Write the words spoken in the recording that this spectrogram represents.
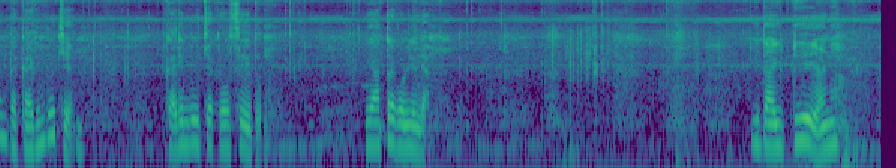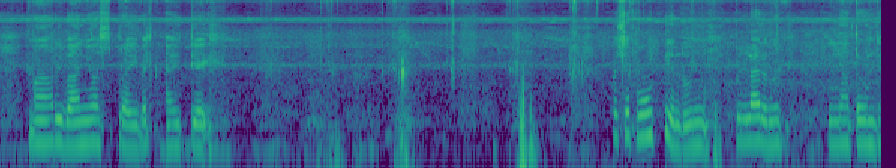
എന്താ കരിമ്പൂച്ചയാണ് കരിമ്പൂച്ച ക്രോസ് ചെയ്തു. യാത്ര കൊള്ളില്ല. ഇത് ഐ ടി ഐ ആണ്. മാറി വാനിയോസ് പ്രൈവറ്റ് ഐ ടി ഐ പക്ഷെ പൂട്ടിയെന്ന് തോന്നുന്നു. പിള്ളേരൊന്നും ഇല്ലാത്തതുകൊണ്ട്.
